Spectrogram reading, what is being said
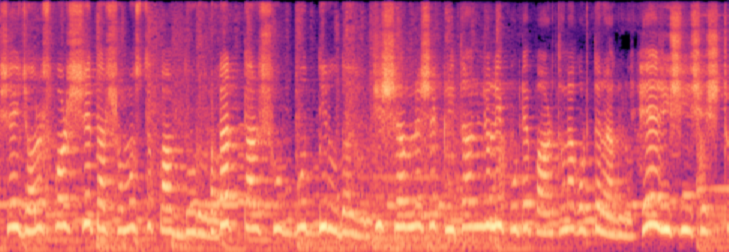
সেই জলস্পর্শে তার সমস্ত পাপ দূর হলো। হঠাৎ তার সুবুদ্ধির উদয় হলো। ঋষির সামনে সে কৃতাঞ্জলি পুটে প্রার্থনা করতে লাগল। হে ঋষি শ্রেষ্ঠ,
